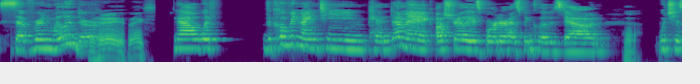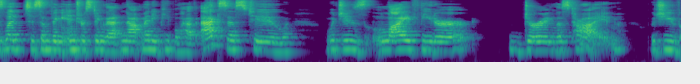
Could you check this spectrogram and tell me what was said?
Severin Willander. Hey, thanks. Now, with the COVID 19 pandemic, Australia's border has been closed down, Yeah. which has led to something interesting that not many people have access to, which is live theater during this time, which you've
